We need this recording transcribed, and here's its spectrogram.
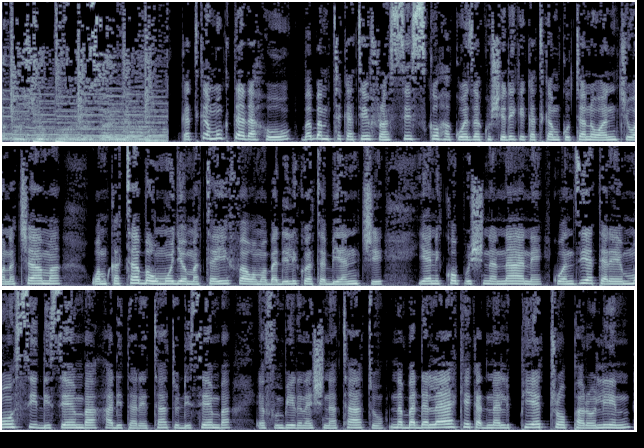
sana you sana Katika muktadha huu, Baba Mtakatifu Francisco hakuweza kushiriki katika mkutano wa nchi wanachama wa mkataba wa Umoja wa Mataifa wa mabadiliko ya tabia nchi, yaani COP 28 kuanzia tarehe mosi Disemba hadi tarehe tatu Disemba 2023 na badala yake Kardinali Pietro Parolin,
